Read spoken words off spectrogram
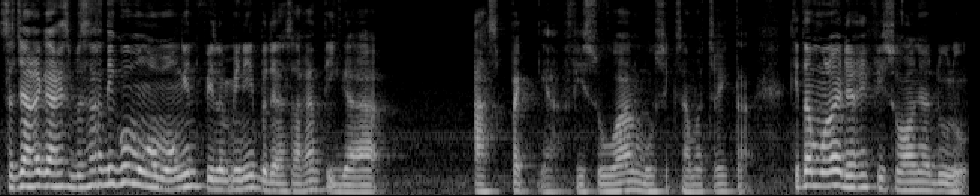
Secara garis besar nih gue mau ngomongin film ini berdasarkan tiga aspek ya visual musik sama cerita kita mulai dari visualnya dulu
